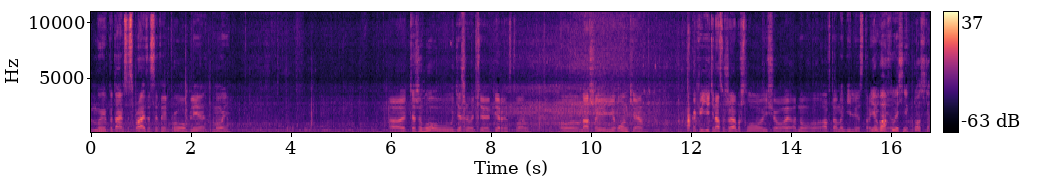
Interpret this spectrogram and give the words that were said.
мы пытаемся справиться с этой проблемой. Тяжело удерживать первенство в нашей гонке. Как видите, нас уже обошло еще одно Я автомобилестроение. в ахуе с них просто.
